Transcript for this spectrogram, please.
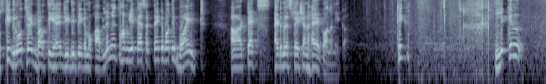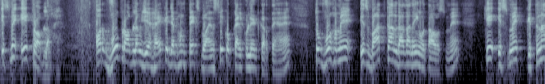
उसकी ग्रोथ रेट बढ़ती है जीडीपी के मुकाबले में तो हम ये कह सकते हैं कि बहुत ही बॉइंट टैक्स एडमिनिस्ट्रेशन है इकोनॉमी का। ठीक है? लेकिन इसमें एक प्रॉब्लम है, और वो प्रॉब्लम यह है कि जब हम टैक्स बॉयंसी को कैलकुलेट करते हैं तो वो हमें इस बात का अंदाज़ा नहीं होता उसमें कि इसमें कितना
